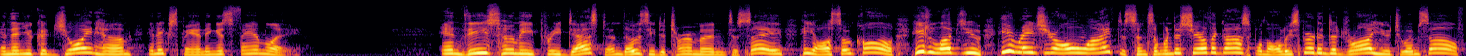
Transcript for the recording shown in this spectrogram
and then you could join him in expanding his family. And these whom he predestined, those he determined to save, he also called. He loved you. He arranged your whole life to send someone to share the gospel and the Holy Spirit and to draw you to himself.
